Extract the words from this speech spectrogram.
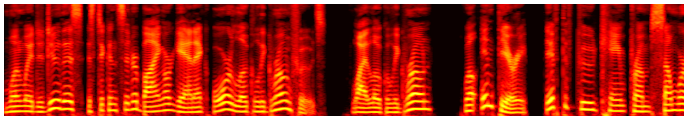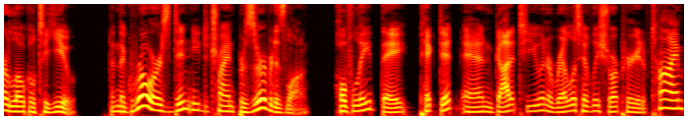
One way to do this is to consider buying organic or locally grown foods. Why locally grown? Well, in theory, if the food came from somewhere local to you, then the growers didn't need to try and preserve it as long. Hopefully, they picked it and got it to you in a relatively short period of time,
